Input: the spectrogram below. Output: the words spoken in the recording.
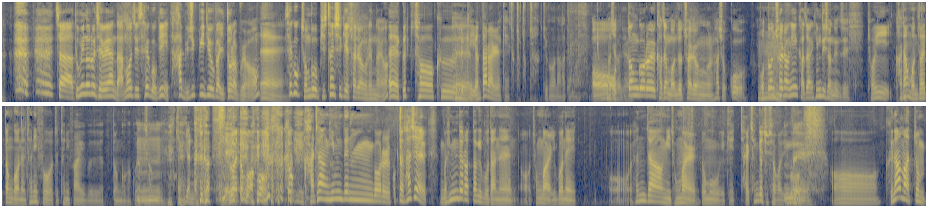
자, 도미노를 제외한 나머지 세 곡이 다 뮤직비디오가 있더라고요. 네. 세곡 전부 비슷한 시기에 촬영을 했나요? 네, 그쵸. 그, 네. 이렇게 연달아 이렇게 촉촉촉촉 찍어 나갔던 것 같습니다. 어, 맞아, 맞아. 어떤 거를 가장 먼저 촬영을 하셨고, 어떤 음. 촬영이 가장 힘드셨는지? 저희 가장 먼저 했던 거는 24 to 25였던 것 같고요. 그렇죠? 음. 기억이 안 나죠. 그거, 네. 그거였던 것 같고 또 가장 힘든 거를 꼽자면 사실 뭔가 힘들었다기보다는 어, 정말 이번에 어, 현장이 정말 너무 이렇게 잘 챙겨주셔가지고, 네. 어, 그나마 좀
